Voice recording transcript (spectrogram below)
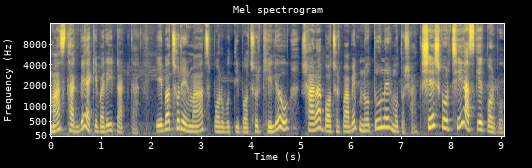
মাছ থাকবে একেবারেই টাটকা। এবছরের মাছ পরবর্তী বছর খেলেও সারা বছর পাবেন নতুনের মতো স্বাদ। শেষ করছি আজকের পর্ব।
